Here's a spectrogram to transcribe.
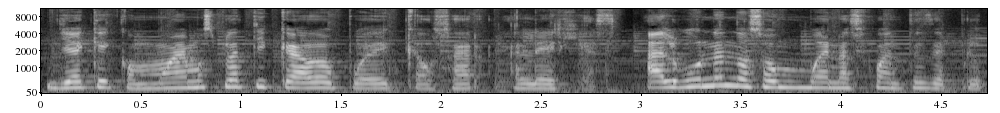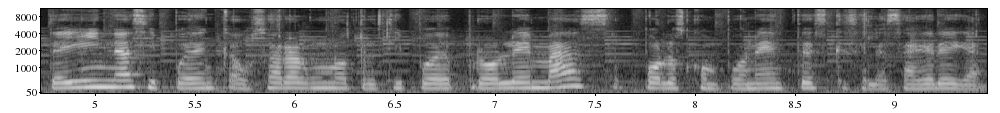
ya que como hemos platicado puede causar alergias. Algunas no son buenas fuentes de proteínas y pueden causar algún otro tipo de problemas por los componentes que se les agregan.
